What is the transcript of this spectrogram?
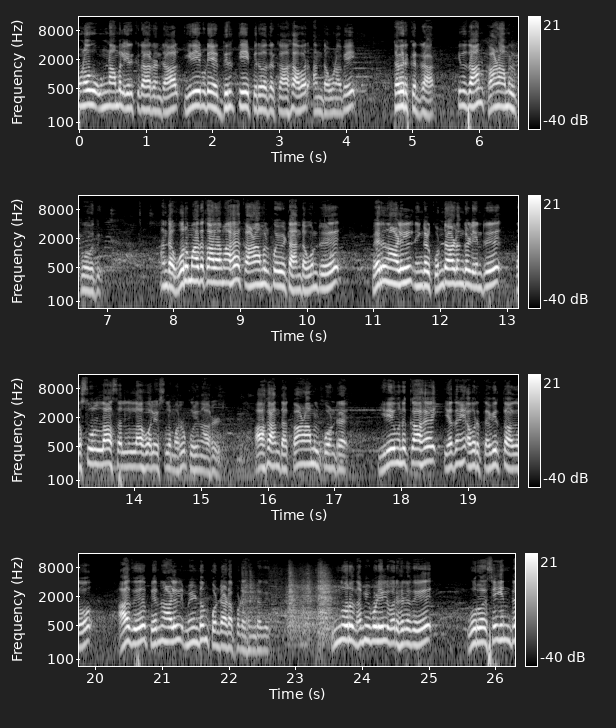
உணவு உண்ணாமல் இருக்கிறார் என்றால் இறைவனுடைய திருப்தியை பெறுவதற்காக அவர் அந்த உணவை தவிர்க்கின்றார். இதுதான் காணாமல் போவது. அந்த ஒரு மாத காலமாக காணாமல் போய்விட்ட அந்த ஒன்று பெருநாளில் நீங்கள் கொண்டாடுங்கள் என்று ரசூல்லா ஸல்லல்லாஹு அலையம் அவர்கள் கூறினார்கள். ஆக அந்த காணாமல் போன்ற இறைவனுக்காக எதனை அவர் தவிர்த்தாதோ அது பெருநாளில் மீண்டும் கொண்டாடப்படுகின்றது. இன்னொரு நபி மொழியில் வருகிறது ஒருவர் செய்கின்ற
